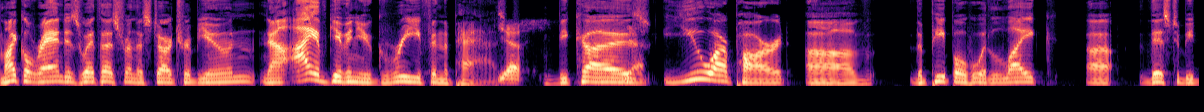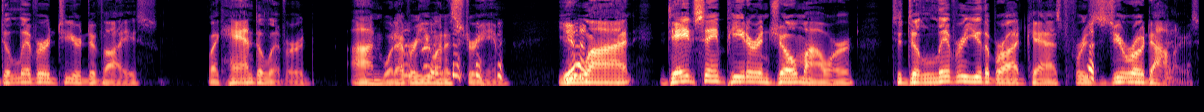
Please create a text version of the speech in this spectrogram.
Michael Rand is with us from the Star Tribune. Now, I have given you grief in the past. Yes. Because yeah. you are part of the people who would like uh, this to be delivered to your device, like hand delivered on whatever you want to stream. You yes. want Dave St. Peter and Joe Mauer to deliver you the broadcast for zero dollars.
